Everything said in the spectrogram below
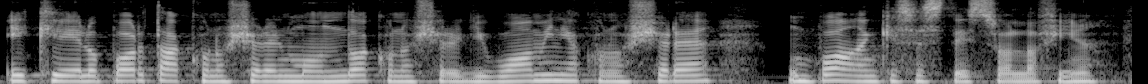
e che lo porta a conoscere il mondo, a conoscere gli uomini, a conoscere un po' anche se stesso alla fine.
